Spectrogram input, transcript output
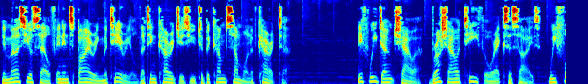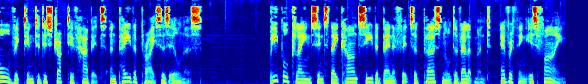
Immerse yourself in inspiring material that encourages you to become someone of character. If we don't shower, brush our teeth or exercise, we fall victim to destructive habits and pay the price as illness. People claim since they can't see the benefits of personal development, everything is fine.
